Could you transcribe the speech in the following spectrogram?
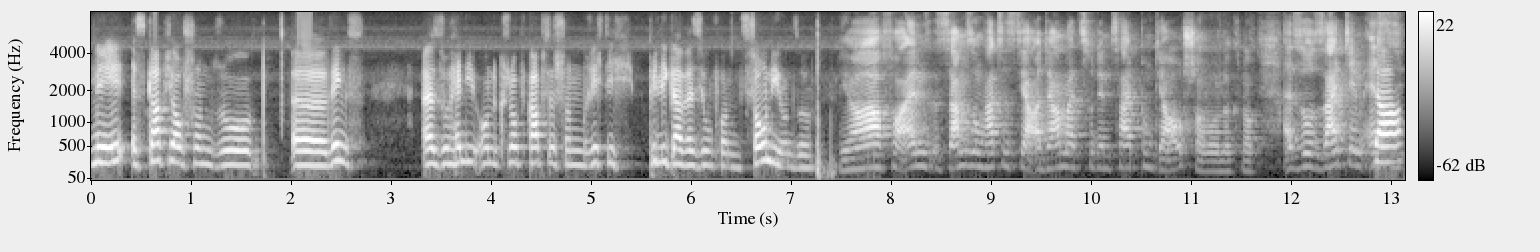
Nee, es gab ja auch schon so äh, Dings. Also Handy ohne Knopf gab es ja schon richtig billiger Version von Sony und so. Ja, vor allem Samsung hatte es ja damals zu dem Zeitpunkt ja auch schon ohne Knopf. Also seit dem, S, Ja.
